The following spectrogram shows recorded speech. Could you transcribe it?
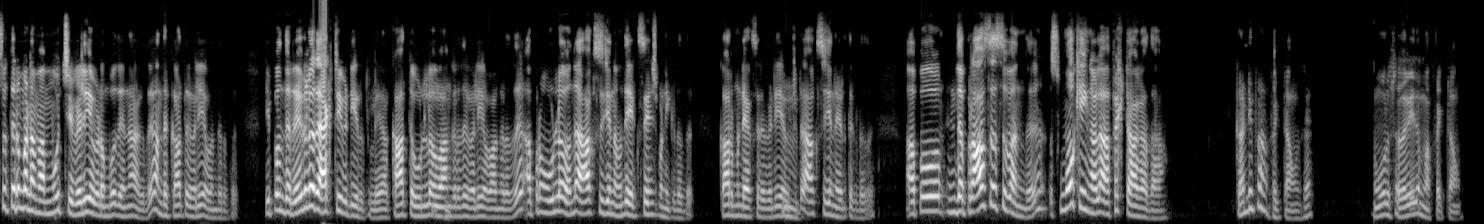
ஸோ திரும்ப நம்ம மூச்சு வெளிய விடும்போது என்ன ஆகுது? அந்த காத்து வெளிய வந்துருது. இப்போ இந்த ரெகுலர் ஆக்டிவிட்டி இருக்கு இல்லையா? காத்த உள்ள. வாங்குறது, வெளிய வாங்குறது. அப்புறம் உள்ள வந்து ஆக்ஸிஜன வந்து எக்ஸ்சேஞ்ச் பண்ணிக்கிறது. கார்பன் டை ஆக்சைட வெளிய ம். விட்டுட்டு ஆக்ஸிஜன் எடுத்துக்கிறது. அப்போ இந்த ப்ராசஸ் வந்து ஸ்மோக்கிங்கால அஃபெக்ட் ஆகாதா? கண்டிப்பா அஃபெக்ட் ஆகும் சார். 100% அஃபெக்ட் ஆகும்.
